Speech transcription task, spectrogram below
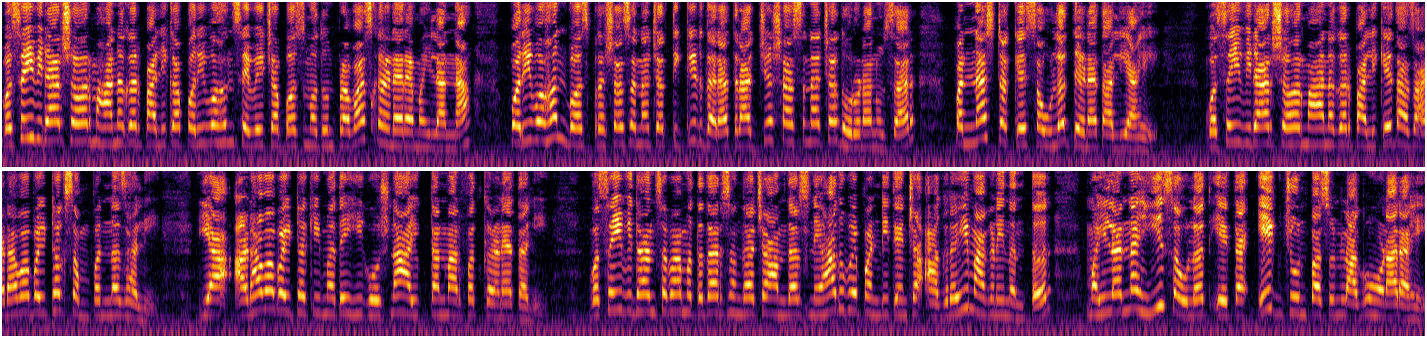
वसई विरार शहर महानगरपालिका परिवहन सेवेच्या बसमधून प्रवास करणाऱ्या महिलांना परिवहन बस प्रशासनाच्या तिकीट दरात राज्य शासनाच्या धोरणानुसार पन्नास टक्के सवलत देण्यात आली आहे. वसई विरार शहर महानगरपालिकेत आज आढावा बैठक संपन्न झाली. या आढावा बैठकीमध्ये ही घोषणा आयुक्तांमार्फत करण्यात आली. वसई विधानसभा मतदारसंघाच्या आमदार स्नेहा दुबे पंडित यांच्या आग्रही मागणीनंतर महिलांना ही सवलत येत्या एक जून पासून लागू होणार आहे.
